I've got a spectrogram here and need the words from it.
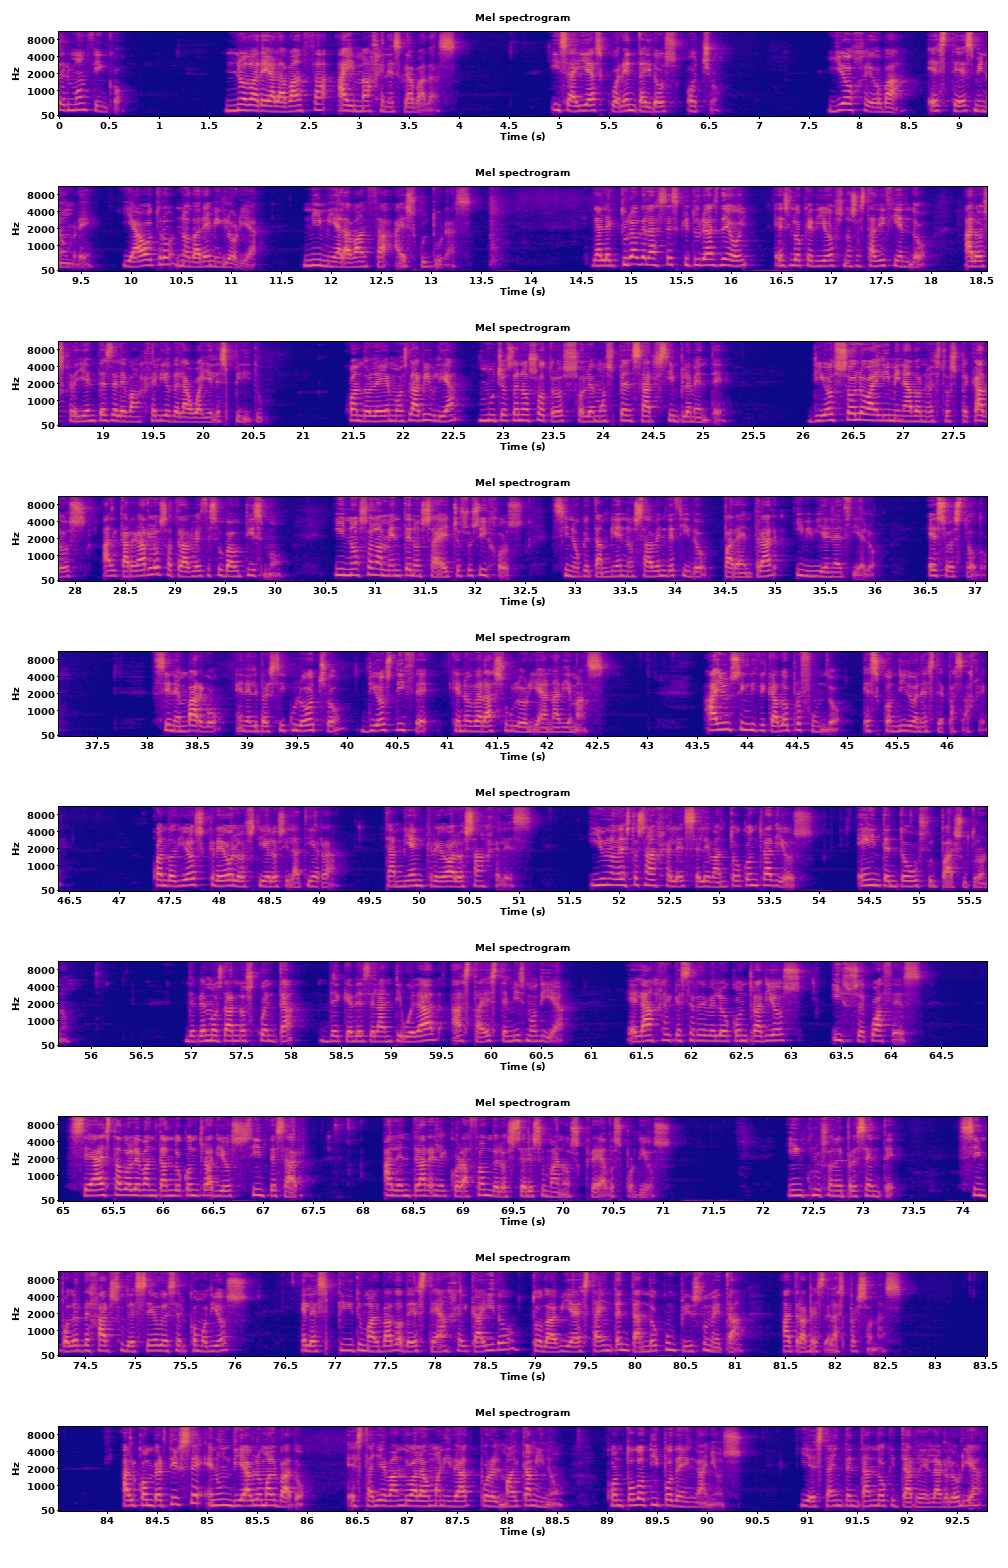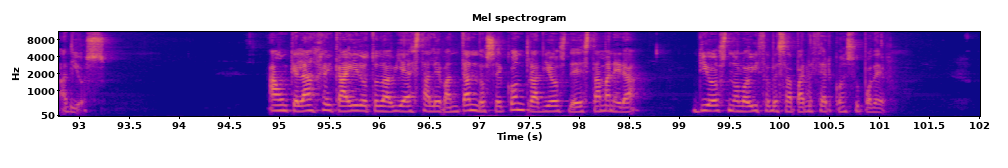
Sermón 5. No daré alabanza a imágenes grabadas. Isaías 42, 8. Yo Jehová, este es mi nombre, y a otro no daré mi gloria, ni mi alabanza a esculturas. La lectura de las escrituras de hoy es lo que Dios nos está diciendo a los creyentes del Evangelio del agua y el Espíritu. Cuando leemos la Biblia, muchos de nosotros solemos pensar simplemente, Dios solo ha eliminado nuestros pecados al cargarlos a través de su bautismo, y no solamente nos ha hecho sus hijos, sino que también nos ha bendecido para entrar y vivir en el cielo. Eso es todo. Sin embargo, en el versículo 8, Dios dice que no dará su gloria a nadie más. Hay un significado profundo escondido en este pasaje. Cuando Dios creó los cielos y la tierra, también creó a los ángeles, y uno de estos ángeles se levantó contra Dios e intentó usurpar su trono debemos darnos cuenta de que desde la antigüedad hasta este mismo día, el ángel que se rebeló contra Dios y sus secuaces se ha estado levantando contra Dios sin cesar al entrar en el corazón de los seres humanos creados por Dios. Incluso en el presente, sin poder dejar su deseo de ser como Dios, el espíritu malvado de este ángel caído todavía está intentando cumplir su meta a través de las personas. Al convertirse en un diablo malvado, está llevando a la humanidad por el mal camino, con todo tipo de engaños, y está intentando quitarle la gloria a Dios. Aunque el ángel caído todavía está levantándose contra Dios de esta manera, Dios no lo hizo desaparecer con su poder.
